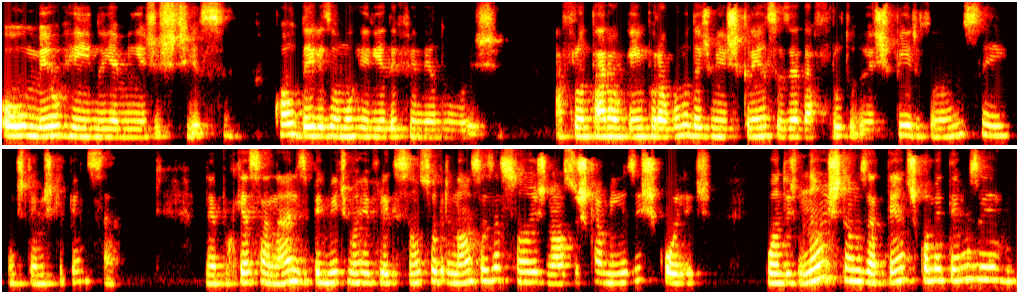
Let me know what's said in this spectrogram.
ou o meu reino e a minha justiça? Qual deles eu morreria defendendo hoje? Afrontar alguém por alguma das minhas crenças é dar fruto do Espírito? Eu não sei, nós temos que pensar. Né? Porque essa análise permite uma reflexão sobre nossas ações, nossos caminhos e escolhas. Quando não estamos atentos, cometemos erro.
